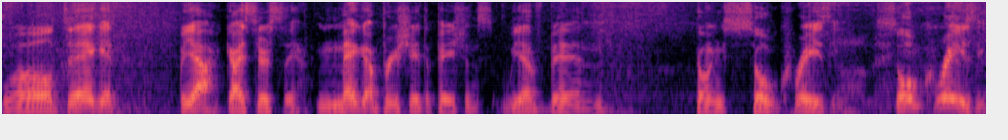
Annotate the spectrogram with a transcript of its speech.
We'll take it. But yeah, guys, seriously, mega appreciate the patience. We have been going so crazy, so crazy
